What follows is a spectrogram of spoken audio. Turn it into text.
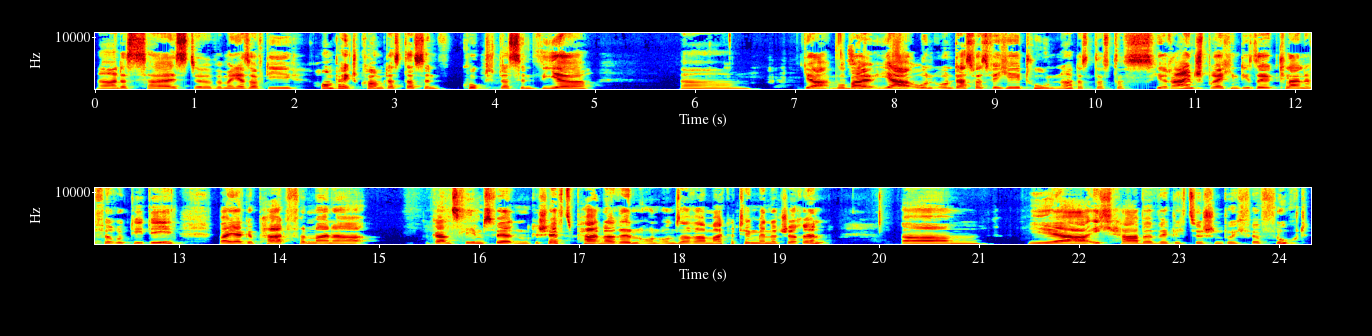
Na, das heißt, äh, wenn man jetzt auf die Homepage kommt, dass das sind, guckt, das sind wir. Ähm, ja, wobei, ja, und, und das, was wir hier tun, ne, das, das, das hier reinsprechen, diese kleine verrückte Idee war ja gepaart von meiner ganz liebenswerten Geschäftspartnerin und unserer Marketingmanagerin. Ähm, ja, ich habe wirklich zwischendurch verflucht,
